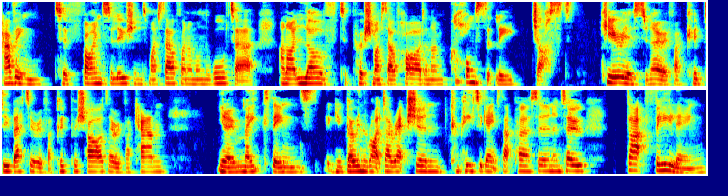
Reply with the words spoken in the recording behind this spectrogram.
having to find solutions myself when I'm on the water. And I love to push myself hard and I'm constantly just curious to know if I could do better, if I could push harder, if I can you know, make things go in the right direction, compete against that person. And so that feeling,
